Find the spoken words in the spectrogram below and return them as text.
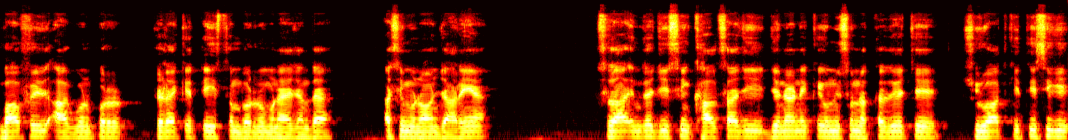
ਬਾਬਾ ਫਰੀਦ ਆਗਮਨਪੁਰ, ਜਿਹੜਾ ਕਿ 23 ਸਤੰਬਰ ਨੂੰ ਮਨਾਇਆ ਜਾਂਦਾ, ਅਸੀਂ ਮਨਾਉਣ ਜਾ ਰਹੇ ਹਾਂ। ਸਰਦਾਰ ਇੰਦਰਜੀਤ ਸਿੰਘ ਖਾਲਸਾ ਜੀ, ਜਿਨ੍ਹਾਂ ਨੇ ਕਿ 1969 ਦੇ ਵਿੱਚ ਇਹ ਸ਼ੁਰੂਆਤ ਕੀਤੀ ਸੀਗੀ,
